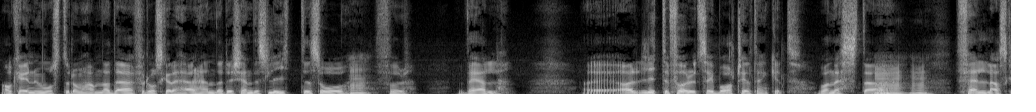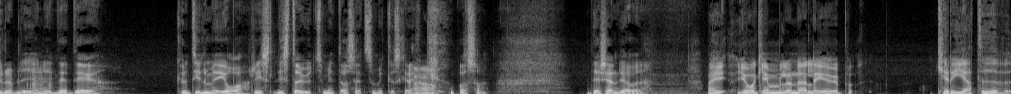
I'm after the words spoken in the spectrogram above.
okej, nu måste de hamna där för då ska det här hända. Det kändes lite så Mm. för väl, eh, ja, lite förutsägbart helt enkelt. Vad nästa mm, mm. fälla skulle bli. Mm. Det, det kunde till och med jag lista ut som inte har sett så mycket skräck. Ja. Det kände jag väl. Men Joakim Lundell är ju kreativ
